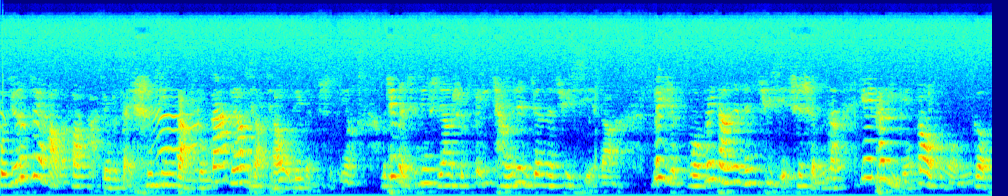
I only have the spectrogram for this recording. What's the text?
我觉得最好的方法就是在《诗经》当中，大家不要小瞧我这本《诗经》。我这本《诗经》实际上是非常认真的去写的。为什么我非常认真去写是什么呢？因为它里面告诉我们一个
